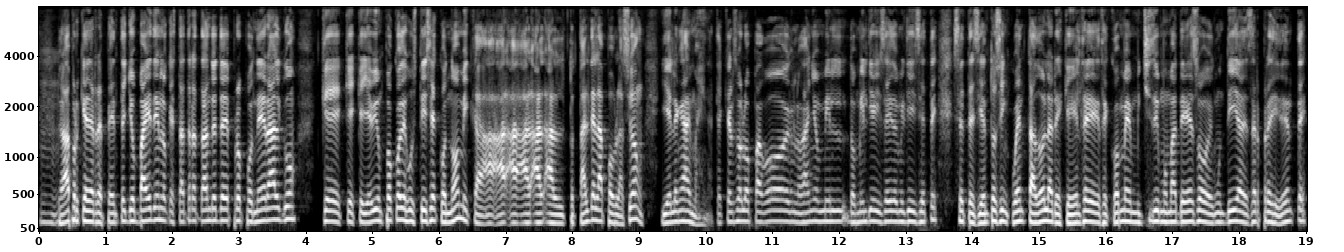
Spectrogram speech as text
¿Verdad? Porque de repente Joe Biden lo que está tratando es de proponer algo que, que- que lleve un poco de justicia económica a- a- a- al- al total de la población. Y él, en, ah, imagínate que él solo pagó en los años mil- 2016-2017 750 dólares, que él se, se come muchísimo más de eso en un día de ser presidente,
